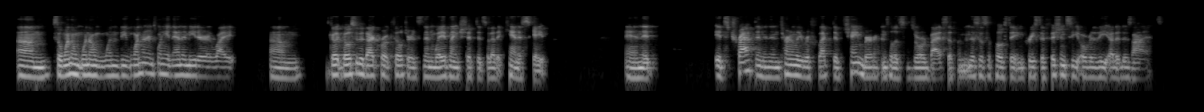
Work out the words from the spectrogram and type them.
Um, so when when when the 128 nanometer light um, go, goes through the dichroic filter, it's then wavelength shifted so that it can't escape, and it it's trapped in an internally reflective chamber until it's absorbed by a SiPM. And this is supposed to increase efficiency over the other designs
